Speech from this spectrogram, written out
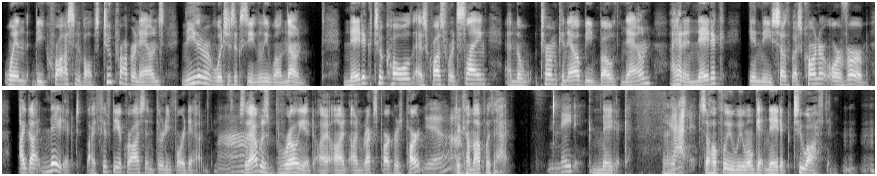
when the cross involves two proper nouns, neither of which is exceedingly well known. Natick took hold as crossword slang, and the term can now be both noun. I had a Natick in the southwest corner, or verb. I got Naticked by 50 across and 34 down. Wow. So that was brilliant on, on, on Rex Parker's part Yeah. to come up with that. Natick. Natick. Got it. So hopefully we won't get Natick too often.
